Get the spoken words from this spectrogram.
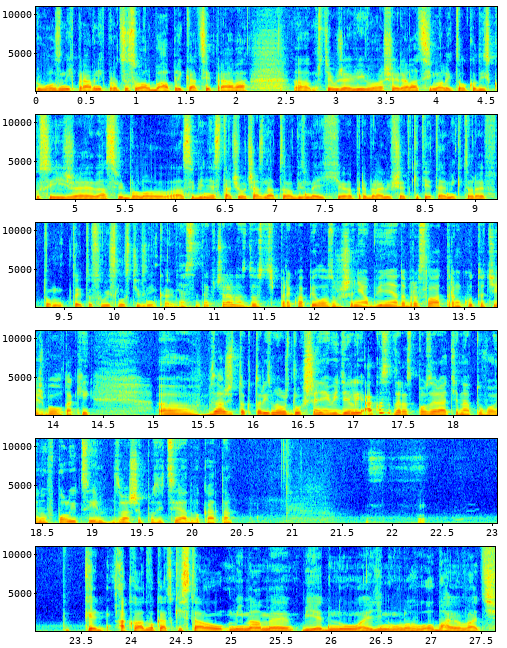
rôznych právnych procesov alebo aplikácie práva e, ste už aj vy vo vašej relácii mali toľko diskusí, že asi by, bolo, asi by nestačil čas na to, aby sme ich prebrali všetky tie témy, ktoré v tom, tejto súvislosti vznikajú. Jasne, tak včera nás dosť prekvapilo zrušenie obvinenia dobro Miroslava Trnku, to tiež bol taký uh, zážitok, ktorý sme už dlhšie nevideli. Ako sa teraz pozeráte na tú vojnu v policii z vašej pozície advokáta? Keď ako advokátsky stav my máme jednu a jedinú úlohu obhajovať e,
